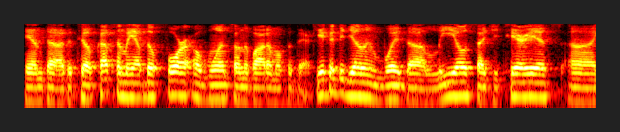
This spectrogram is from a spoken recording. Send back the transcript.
and uh, the Two of Cups, and we have the Four of Wands on the bottom of the deck. You could be dealing with uh, Leo, Sagittarius, uh,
